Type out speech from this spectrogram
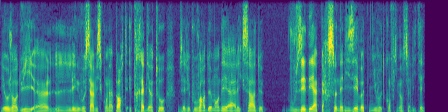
Et aujourd'hui, euh, les nouveaux services qu'on apporte, et très bientôt, vous allez pouvoir demander à Alexa de vous aider à personnaliser votre niveau de confidentialité.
